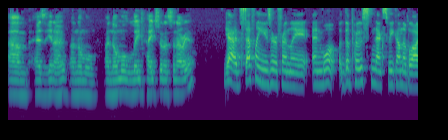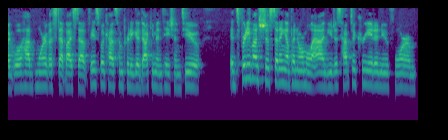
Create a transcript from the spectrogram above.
um, as you know a normal a normal lead page sort of scenario? Yeah, it's definitely user friendly. And we'll, the post next week on the blog will have more of a step by step. Facebook has some pretty good documentation too. It's pretty much just setting up a normal ad. You just have to create a new form,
